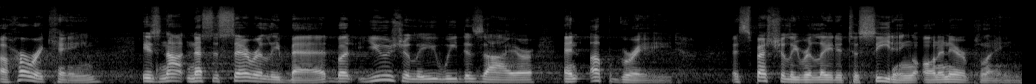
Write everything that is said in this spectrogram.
a hurricane is not necessarily bad, but usually we desire an upgrade, especially related to seating on an airplane.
